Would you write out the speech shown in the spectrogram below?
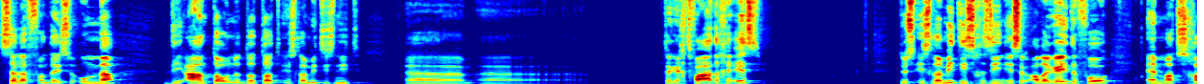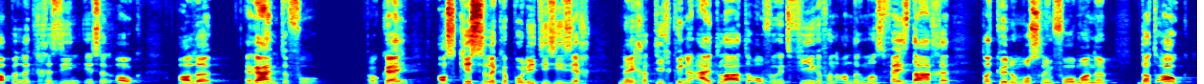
zelf van deze umma, die aantonen dat dat islamitisch niet uh, te rechtvaardigen is. Dus islamitisch gezien is er alle reden voor en maatschappelijk gezien is er ook alle ruimte voor. Oké? Als christelijke politici zich negatief kunnen uitlaten over het vieren van andermans feestdagen, dan kunnen moslimvoormannen dat ook.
